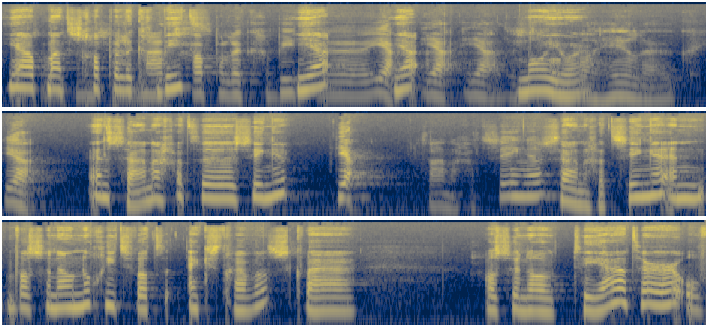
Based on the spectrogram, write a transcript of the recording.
ja, op maatschappelijk gebied. Maatschappelijk gebied. Ja, eh, ja, ja. ja. ja, dat is Mooi, ook hoor. wel heel leuk. Ja, En Sana gaat eh, zingen. ja. Sana gaat zingen. Sana gaat zingen. En was er nou nog iets wat extra was? Qua, was er nou theater of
